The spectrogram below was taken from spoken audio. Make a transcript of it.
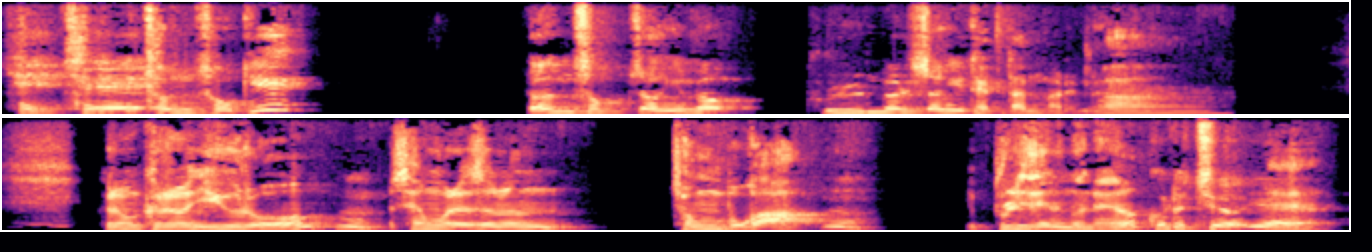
개체의 전속이 연속성이며 불멸성이 됐단 말입니다. 아. 그럼 그런 이유로 음. 생물에서는 정보가 응. 분리되는 거네요. 그렇죠. 예. 네.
